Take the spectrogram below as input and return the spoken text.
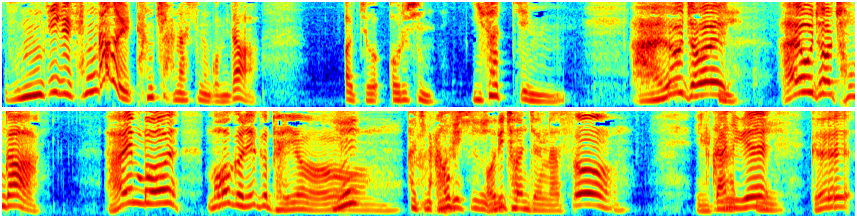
움직일 생각을 당초 안 하시는 겁니다. 아, 저, 어르신, 이삿짐. 아유, 저, 예. 아유, 저 총각. 아이, 뭐, 뭐, 그리 급해요. 예? 아, 지금 어디, 9시. 어디 전쟁 났어? 일단 아, 이게, 예. 그,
